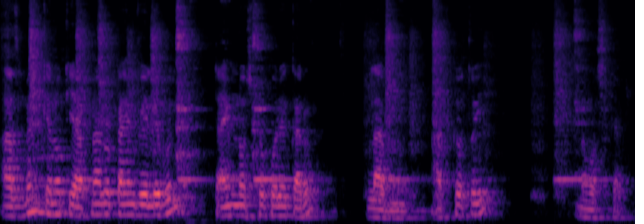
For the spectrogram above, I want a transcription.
আসবেন কেন কি আপনারও টাইম ভ্যালুয়েবল টাইম নষ্ট করে কারও লাভ নেই। আজকে তোই নমস্কার।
